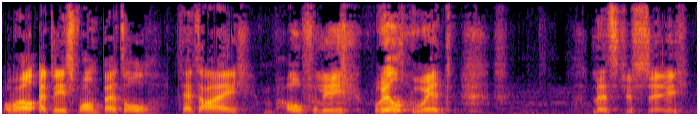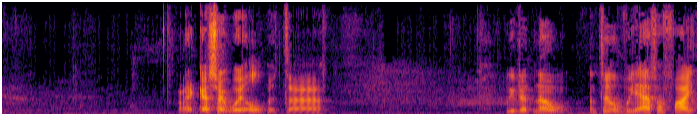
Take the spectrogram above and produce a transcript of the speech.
Or well, at least one battle that I hopefully will win. Let's just say. And I guess I will, but uh, we don't know until we have a fight.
